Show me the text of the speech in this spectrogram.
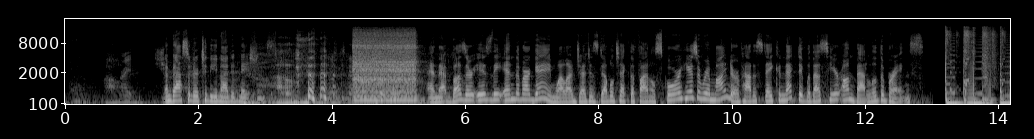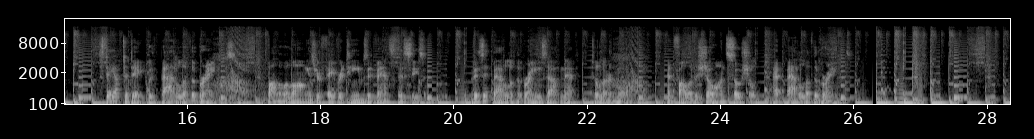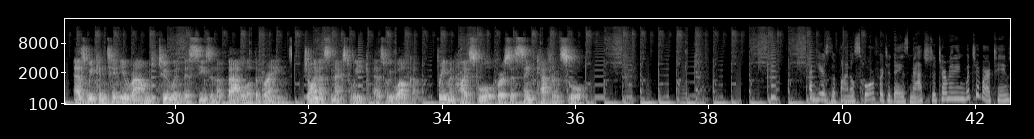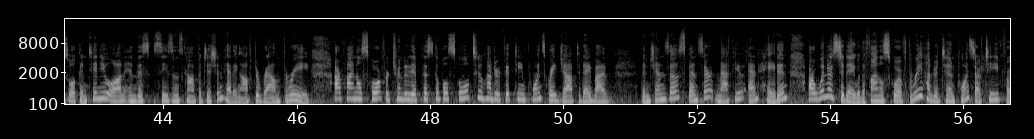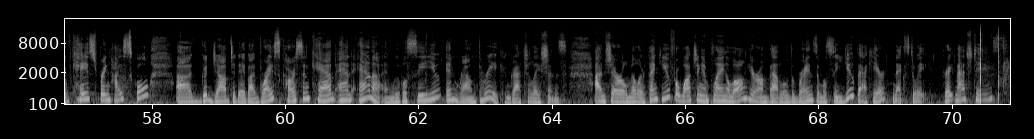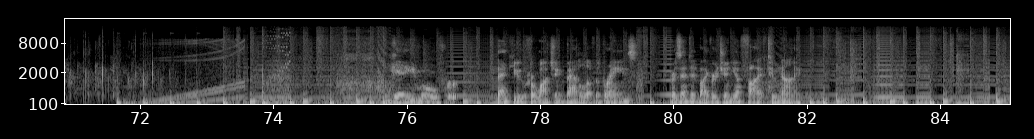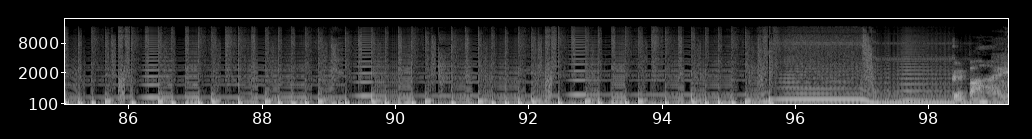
Ambassador to the United Nations. Uh-huh. and that buzzer is the end of our game. While our judges double check the final score, here's a reminder of how to stay connected with us here on Battle of the Brains. Stay up to date with Battle of the Brains. Follow along as your favorite teams advance this season. Visit battleofthebrains.net to learn more. And follow the show on social at Battle of the Brains. As we continue round two in this season of Battle of the Brains, join us next week as we welcome Freeman High School versus St. Catherine's School. And here's the final score for today's match, determining which of our teams will continue on in this season's competition heading off to round three. Our final score for Trinity Episcopal School, 215 points. Great job today by Vincenzo, Spencer, Matthew, and Hayden. Our winners today with a final score of 310 points, our team from Cave Spring High School. Uh, good job today by Bryce, Carson, Cam, and Anna. And we will see you in round three. Congratulations. I'm Cheryl Miller. Thank you for watching and playing along here on Battle of the Brains, and we'll see you back here next week. Great match, teams. Game over. Thank you for watching Battle of the Brains, presented by Virginia 529. Goodbye.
